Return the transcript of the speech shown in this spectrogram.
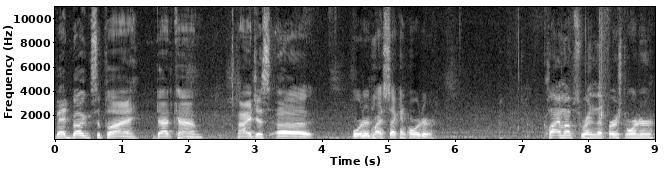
bedbugsupply.com. I just uh, ordered my second order. Climb ups were in the first order.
